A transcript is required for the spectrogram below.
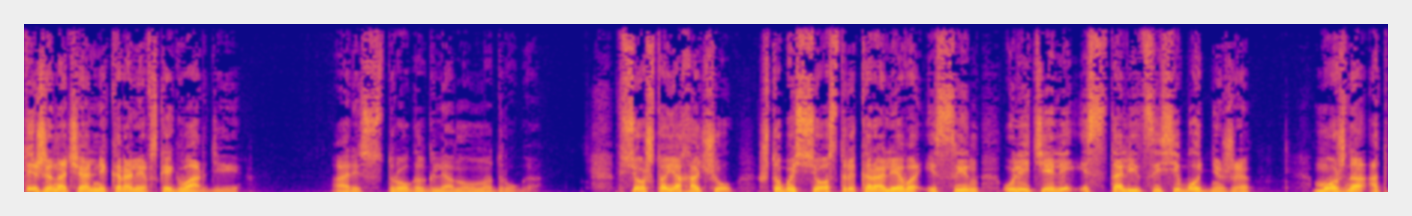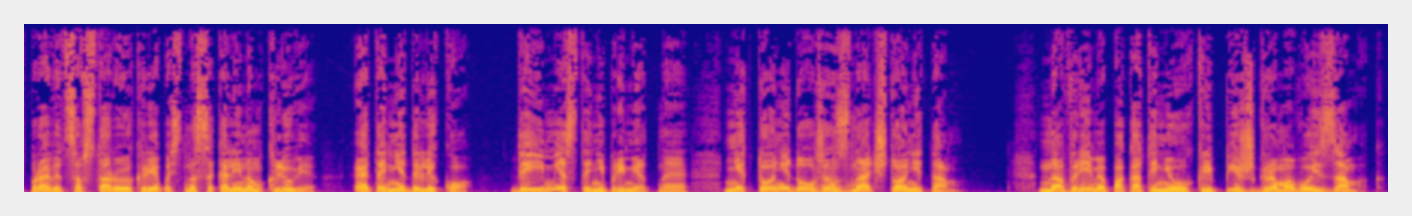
Ты же начальник Королевской гвардии!» Арис строго глянул на друга. Все, что я хочу, чтобы сестры, королева и сын улетели из столицы сегодня же. Можно отправиться в старую крепость на Соколином клюве. Это недалеко. Да и место неприметное. Никто не должен знать, что они там. На время, пока ты не укрепишь громовой замок.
